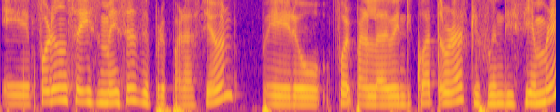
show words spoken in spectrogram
Eh, fueron seis meses de preparación, pero fue para la de 24 horas, que fue en diciembre,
